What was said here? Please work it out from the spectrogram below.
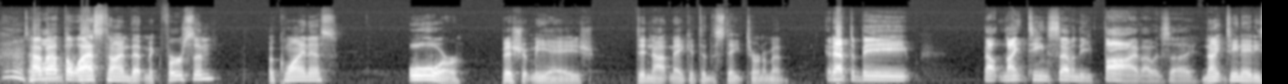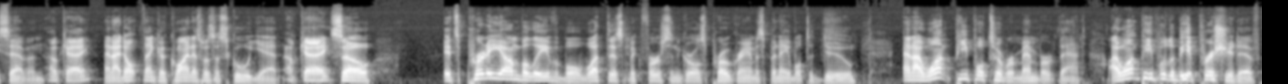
How about the last time that McPherson, Aquinas, or Bishop Miege did not make it to the state tournament? It'd have to be about 1975, I would say. 1987. Okay. And I don't think Aquinas was a school yet. Okay. So it's pretty unbelievable what this McPherson girls program has been able to do. And I want people to remember that. I want people to be appreciative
